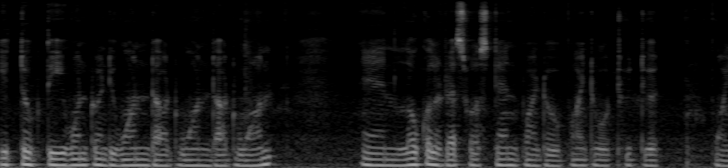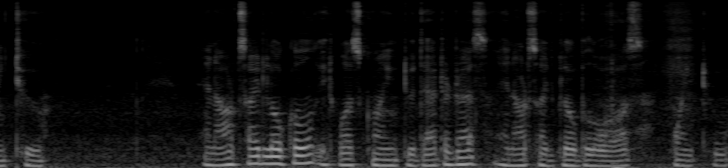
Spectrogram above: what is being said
it took the 121.1.1 and local address was 10.0.022.2 and outside local it was going to that address and outside global was 0.2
